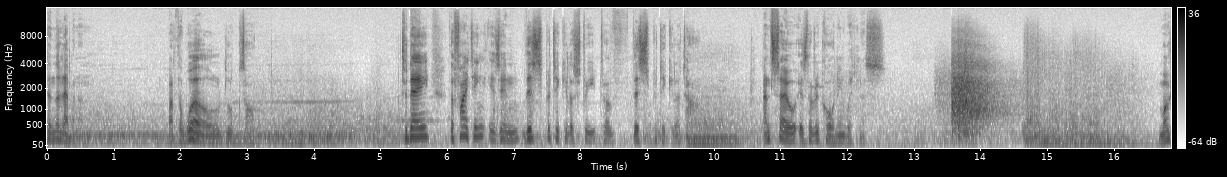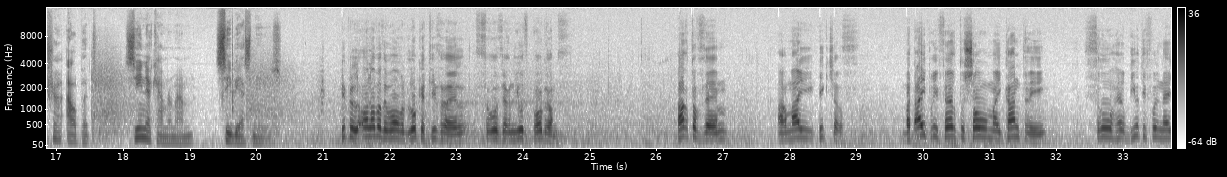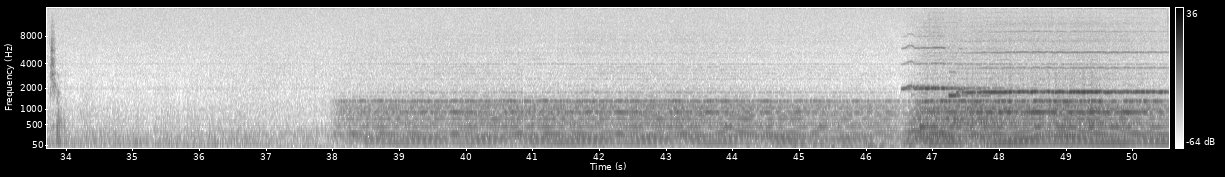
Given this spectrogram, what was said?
In the Lebanon, but the world looks on. Today, the fighting is in this particular street of this particular town, and so is the recording witness. Moshe Alpert, senior cameraman, CBS News. People all over the world look at Israel through their news programs. Part of them are my pictures, but I prefer to show my country through her beautiful nature.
